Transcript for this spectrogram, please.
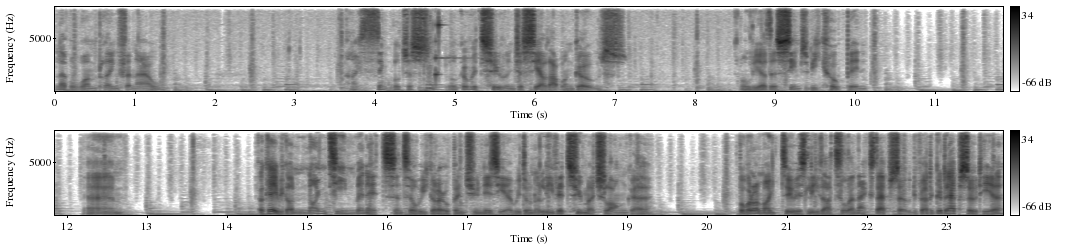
level 1 plane for now. And I think we'll just... We'll go with 2 and just see how that one goes. All the others seem to be coping. Um, okay, we got 19 minutes until we got to open Tunisia. We don't want to leave it too much longer. But what I might do is leave that till the next episode. We've had a good episode here.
